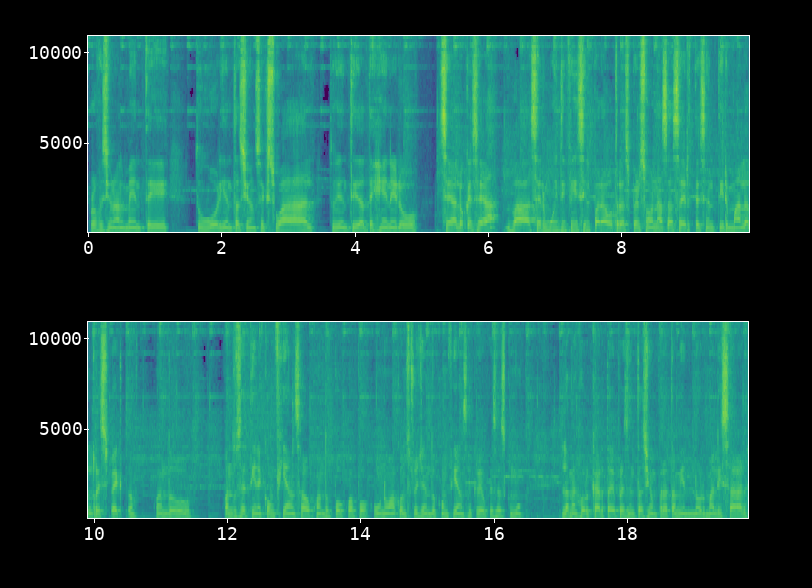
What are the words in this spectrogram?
profesionalmente, tu orientación sexual, tu identidad de género, sea lo que sea, va a ser muy difícil para otras personas hacerte sentir mal al respecto. Cuando, cuando se tiene confianza o cuando poco a poco uno va construyendo confianza, creo que esa es como la mejor carta de presentación para también normalizar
